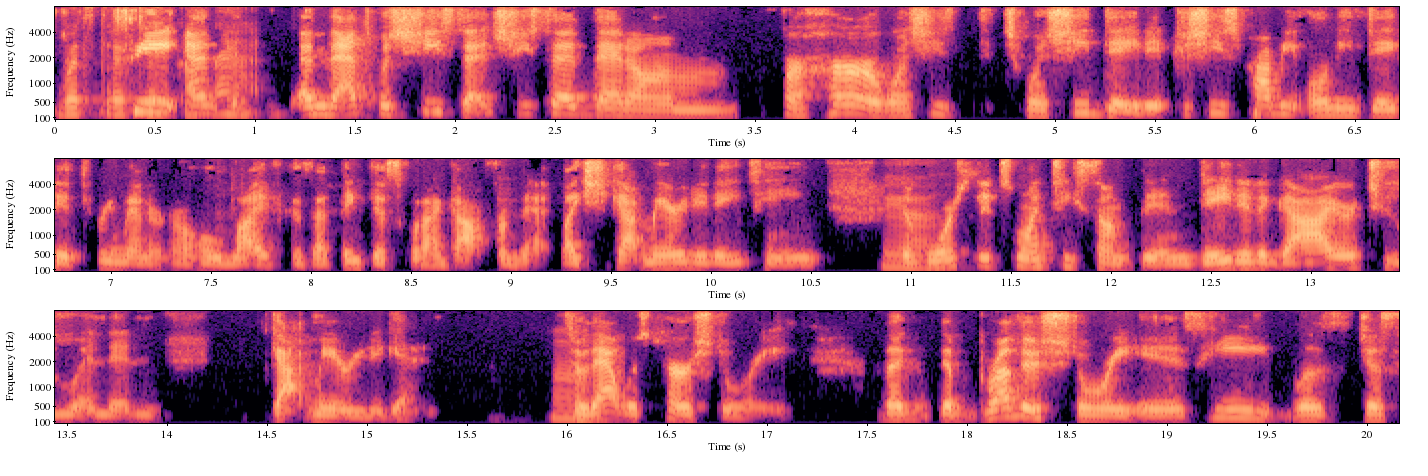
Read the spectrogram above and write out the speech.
What's their See, and, that? and that's what she said. She said that um for her when she's when she dated because she's probably only dated three men in her whole life because i think that's what i got from that like she got married at 18 yeah. divorced at 20 something dated a guy or two and then got married again mm. so hmm. that was her story the the brother's story is he was just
